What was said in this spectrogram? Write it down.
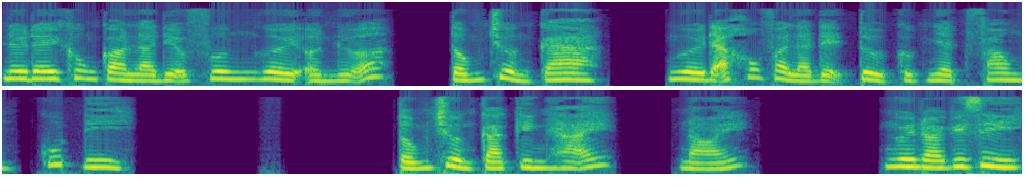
Nơi đây không còn là địa phương người ở nữa, Tống Trường ca, người đã không phải là đệ tử cực Nhật Phong, cút đi. Tống Trường ca kinh hãi, nói. Người nói cái gì?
